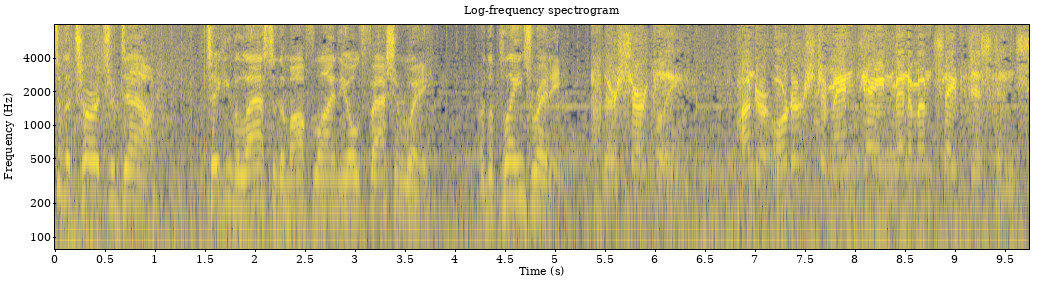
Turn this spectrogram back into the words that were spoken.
Most of the turrets are down. Taking the last of them offline the old-fashioned way. Are the planes ready? They're circling. Under orders to maintain minimum safe distance.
